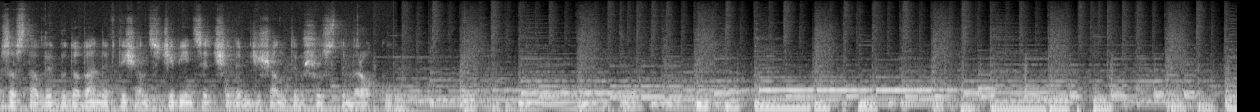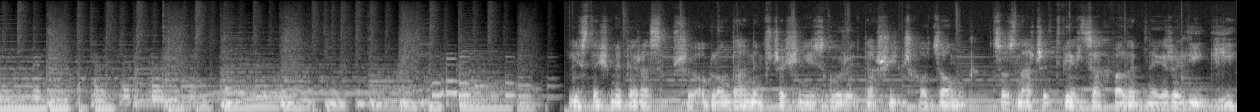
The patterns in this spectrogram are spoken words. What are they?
Został wybudowany w 1976 roku. Jesteśmy teraz przy oglądanym wcześniej z góry Tashichozong, co znaczy twierdza chwalebnej religii.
